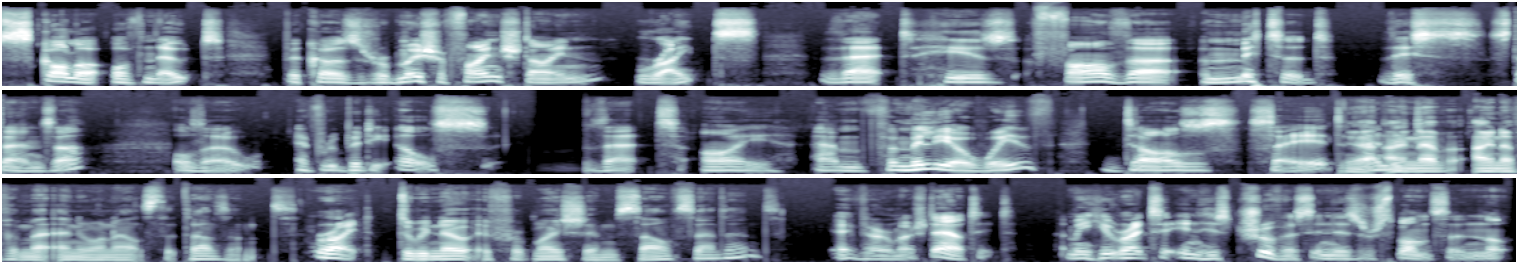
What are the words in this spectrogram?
scholar of note, because Ramosha Feinstein writes that his father omitted this stanza, although everybody else that I am familiar with does say it. Yeah, I it, never, I never met anyone else that doesn't. Right. Do we know if Ramosha himself said it? I very much doubt it. I mean, he writes it in his Truvas, in his response, and not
